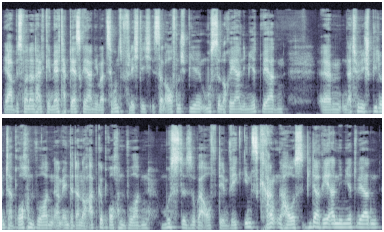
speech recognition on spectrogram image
Ja, bis man dann halt gemerkt hat, der ist reanimationspflichtig, ist dann auf dem Spiel, musste noch reanimiert werden. Ähm, natürlich Spiel unterbrochen worden, am Ende dann noch abgebrochen worden, musste sogar auf dem Weg ins Krankenhaus wieder reanimiert werden,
